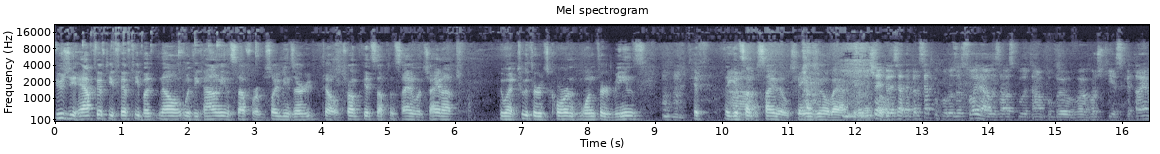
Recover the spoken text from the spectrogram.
usually half fifty-fifty, but now with the economy and stuff, where soybeans are, till Trump gets something signed with China, we went two-thirds corn, one-third beans. Мгм. If they get something signed, it'll change, you know, back. you know, Зазвичай so. 50 на 50 кукуруза соя, але зараз, коли Трамп побив е, горшки з Китаєм,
